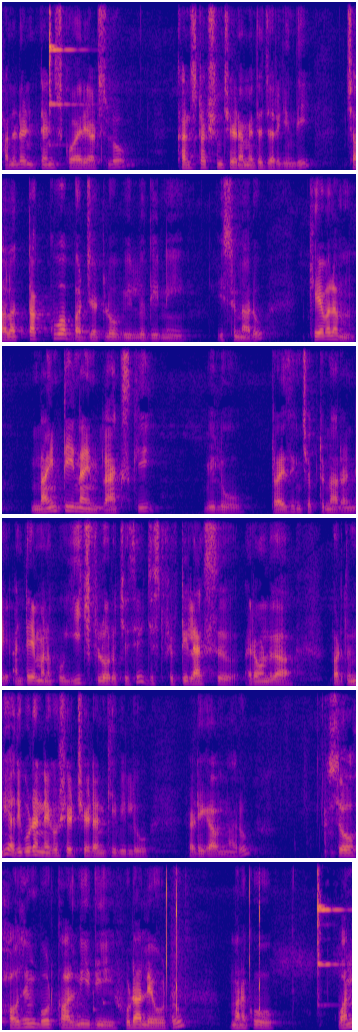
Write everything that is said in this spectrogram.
హండ్రెడ్ అండ్ టెన్ స్క్వేర్ యార్డ్స్లో కన్స్ట్రక్షన్ చేయడం అయితే జరిగింది. చాలా తక్కువ బడ్జెట్లో వీళ్ళు దీన్ని ఇస్తున్నారు. కేవలం నైంటీ నైన్ ల్యాక్స్కి వీళ్ళు ప్రైజింగ్ చెప్తున్నారండి. అంటే మనకు ఈచ్ ఫ్లోర్ వచ్చేసి జస్ట్ ఫిఫ్టీ ల్యాక్స్ అరౌండ్గా పడుతుంది. అది కూడా నెగోషియేట్ చేయడానికి వీళ్ళు రెడీగా ఉన్నారు. సో హౌసింగ్ బోర్డ్ కాలనీ ఇది హుడా లేఅవుట్. మనకు one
